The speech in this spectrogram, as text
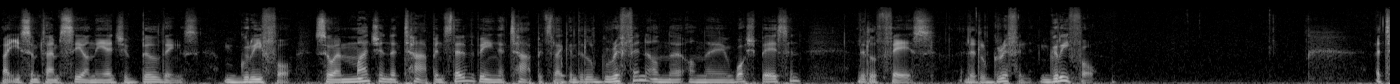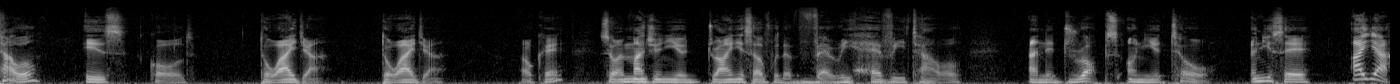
that you sometimes see on the edge of buildings. Grifo. So imagine the tap. Instead of being a tap, it's like a little griffin on the on the wash basin. Little face. A little griffin. Grifo. A towel is called toalla. Toalla. Okay? So imagine you're drying yourself with a very heavy towel and it drops on your toe and you say aya.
